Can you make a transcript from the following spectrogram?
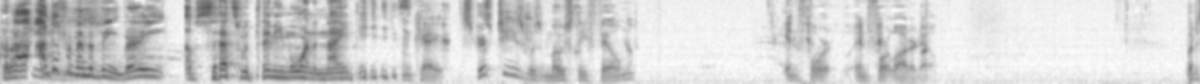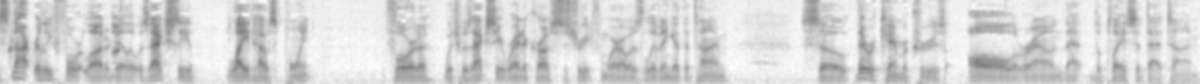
Cause I, I, just remember being very obsessed with Demi Moore in the nineties. Okay, Striptease was mostly filmed in Fort in Fort Lauderdale, but it's not really Fort Lauderdale. It was actually Lighthouse Point, Florida, which was actually right across the street from where I was living at the time. So there were camera crews all around that the place at that time.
